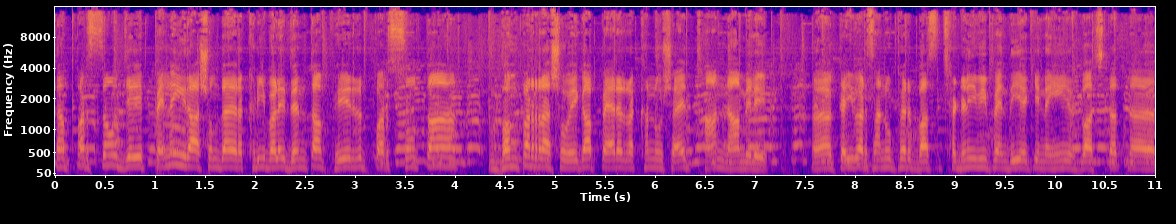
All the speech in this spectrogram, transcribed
ਤਾਂ ਪਰਸੋਂ ਜੇ ਪਹਿਲਾਂ ਹੀ ਰਸ਼ ਹੁੰਦਾ ਹੈ ਰੱਖੜੀ ਵਾਲੇ ਦਿਨ ਤਾਂ ਫਿਰ ਪਰਸੋਂ ਤਾਂ ਬੰਪਰ ਰਸ਼ ਹੋਏਗਾ ਪੈਰ ਰੱਖਣ ਨੂੰ ਸ਼ਾਇਦ ਥਾਂ ਨਾ ਮਿਲੇ। ਕਈ ਵਾਰ ਸਾਨੂੰ ਫਿਰ ਬੱਸ ਛੱਡਣੀ ਵੀ ਪੈਂਦੀ ਹੈ ਕਿ ਨਹੀਂ ਇਸ ਬੱਸ ਤਾਂ ਅ,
